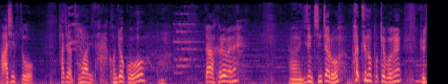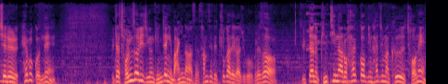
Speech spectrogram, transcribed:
아쉽소. 하지만 두 마리 다 건졌고. 어. 자, 그러면은, 아, 이젠 진짜로 파트너 포켓몬을 교체를 해볼 건데, 일단 전설이 지금 굉장히 많이 나왔어요. 3세대 추가돼 가지고. 그래서, 일단은 빈티나로 할 거긴 하지만 그 전에,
